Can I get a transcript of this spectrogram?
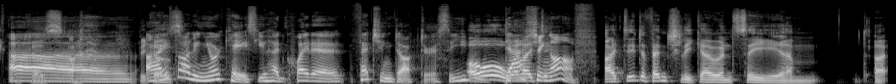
Because, Uh, I thought in your case you had quite a fetching doctor, so you'd be Oh, well, I dashing did- off. I did eventually go and see. Um, I,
